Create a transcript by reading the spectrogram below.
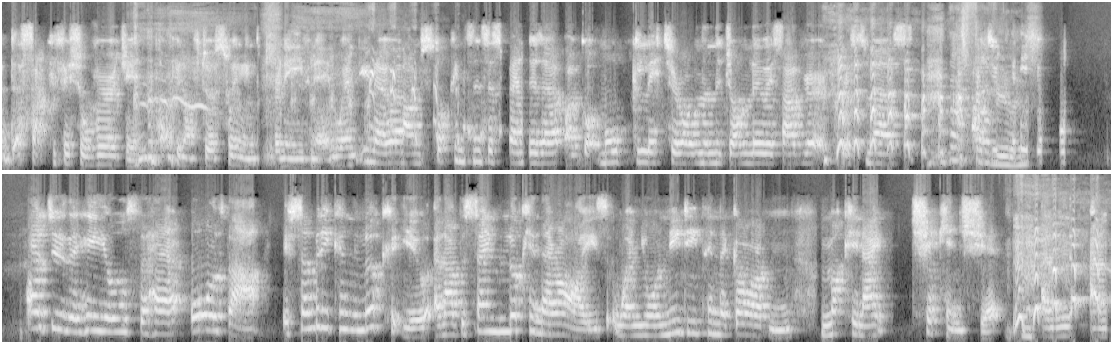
a sacrificial virgin popping off to a swinging for an evening, when you know, and I'm stockings and suspended up, I've got more glitter on than the John Lewis advert at Christmas. That's I do, the fabulous. heels, I do the heels, the hair, all of that. If somebody can look at you and have the same look in their eyes when you're knee deep in the garden mucking out chicken shit and, and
